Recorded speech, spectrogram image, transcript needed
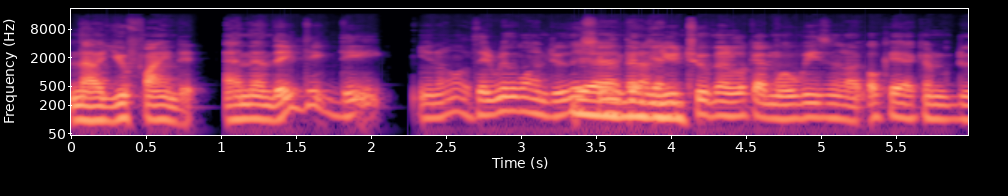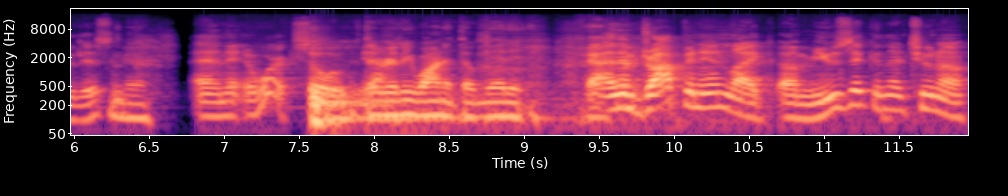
now you find it. And then they dig deep. You know, if they really want to do this, Yeah, they're going to get on YouTube and look at movies and like, okay, I can do this. And, Yeah. and it, it works. So If yeah. they really want it, they'll get it. Yeah, and then dropping in like uh, music in there too. Now,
